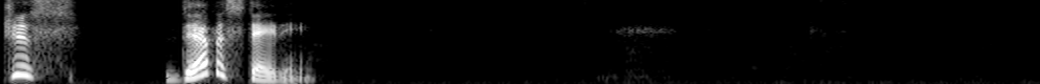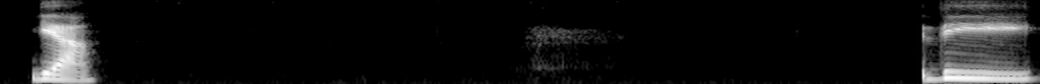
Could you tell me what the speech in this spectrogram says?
just devastating. Yeah. The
